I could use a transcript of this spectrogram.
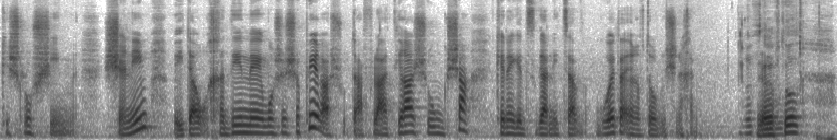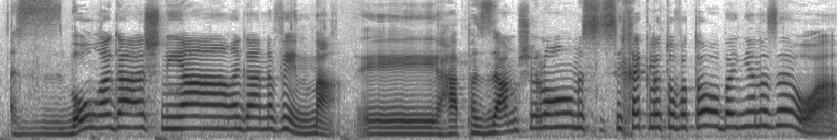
כ-30 שנים, ואיתה עורך הדין אה, משה שפירא, שותף לעתירה שהוגשה כנגד סגן ניצב גואטה. ערב טוב לשניכם. ערב טוב. אז בואו רגע שנייה, רגע נבין, מה, אה, הפזם שלו שיחק לטובתו בעניין הזה, או ה...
